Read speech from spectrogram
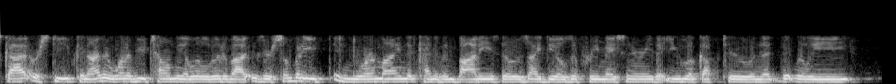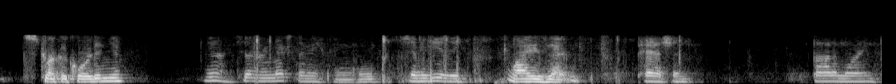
Scott or Steve, can either one of you tell me a little bit about? Is there somebody in your mind that kind of embodies those ideals of Freemasonry that you look up to and that, that really struck a chord in you? Yeah, sitting right next to me. Mm-hmm. Jim Geezy. Why is that? Passion. Bottom line.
